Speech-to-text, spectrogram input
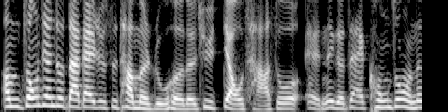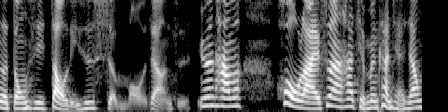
嗯，中间就大概就是他们如何的去调查，说，哎，那个在空中的那个东西到底是什么？这样子，因为他们后来虽然它前面看起来像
